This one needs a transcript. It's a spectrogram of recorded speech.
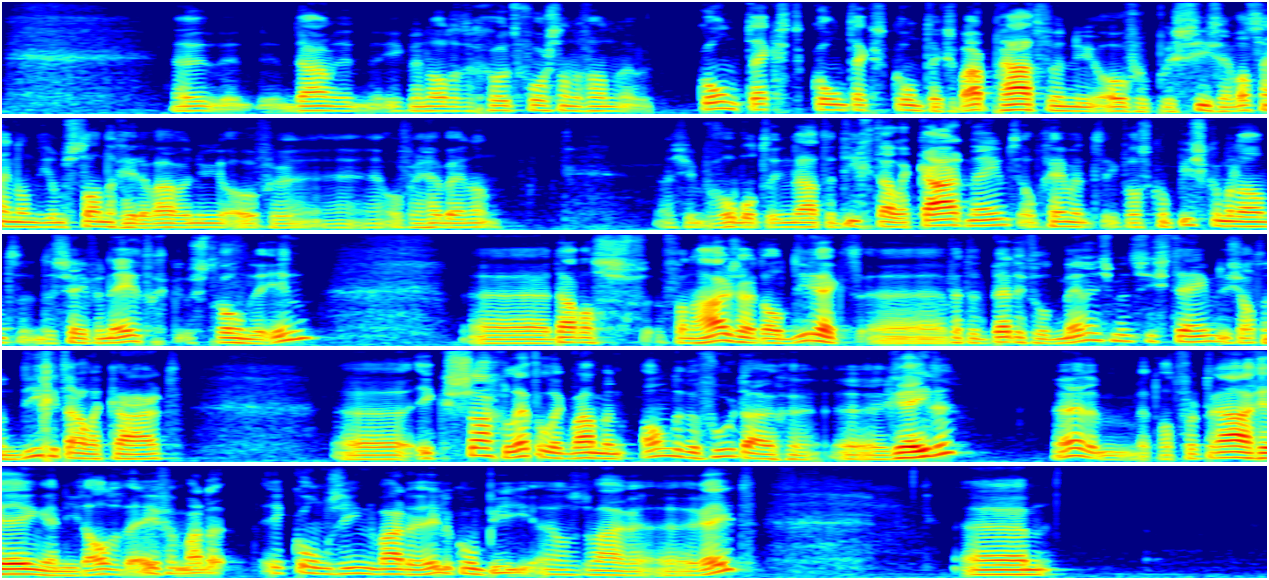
eh, de- daarom, ik ben altijd een groot voorstander van context, context, context. Waar praten we nu over precies? En wat zijn dan die omstandigheden waar we nu over, eh, over hebben? En dan, als je bijvoorbeeld inderdaad de digitale kaart neemt. Op een gegeven moment, ik was kompiescommandant, de 97 stroomde in. Eh, daar was van huis uit al direct eh, werd het Battlefield Management Systeem. Dus je had een digitale kaart. Eh, ik zag letterlijk waar mijn andere voertuigen reden. Hè, met wat vertraging en niet altijd even. Maar ik kon zien waar de hele compie, als het ware, reed. Ehm,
